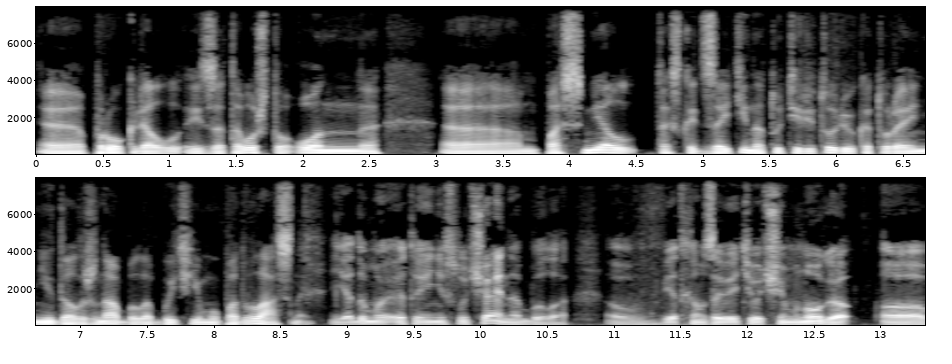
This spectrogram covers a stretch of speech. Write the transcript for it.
э, проклял из-за того, что он э, посмел, так сказать, зайти на ту территорию, которая не должна была быть ему подвластной. Я думаю, это и не случайно было. В Ветхом Завете очень много э,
